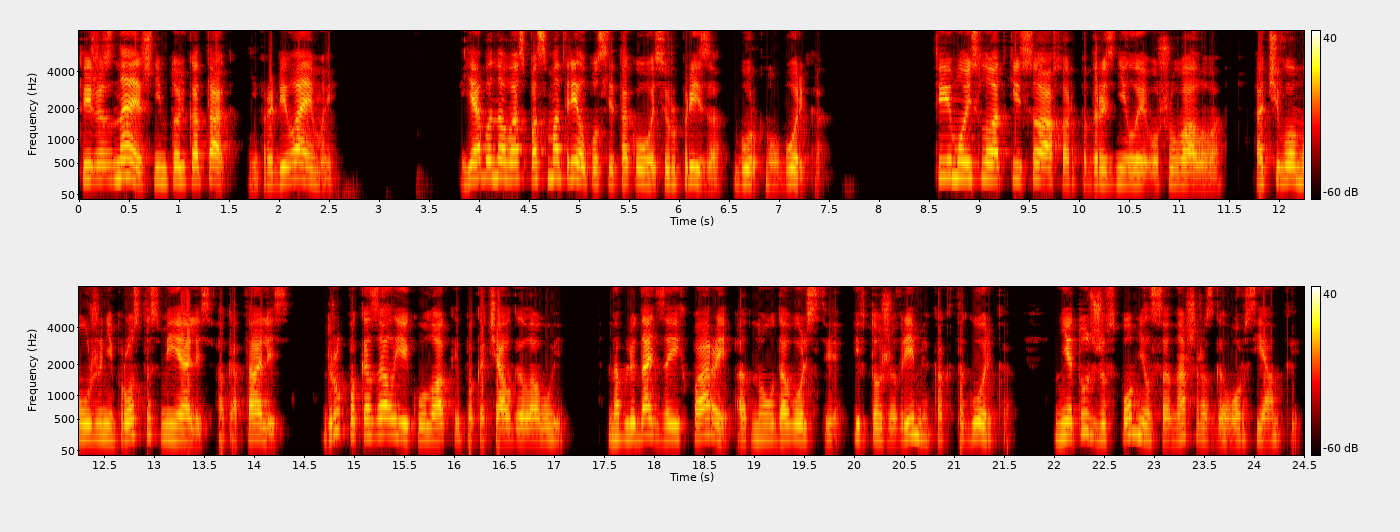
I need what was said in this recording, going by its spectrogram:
Ты же знаешь, ним только так, непробиваемый. Я бы на вас посмотрел после такого сюрприза, буркнул Борька. «Ты мой сладкий сахар!» – подразнила его Шувалова, отчего мы уже не просто смеялись, а катались. Друг показал ей кулак и покачал головой. Наблюдать за их парой – одно удовольствие, и в то же время как-то горько. Мне тут же вспомнился наш разговор с Янкой.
